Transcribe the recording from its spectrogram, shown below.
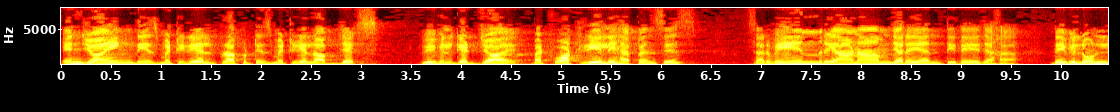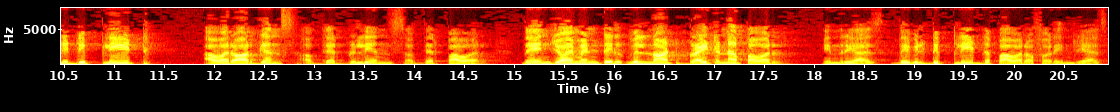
enjoying these material properties, material objects, we will get joy. But what really happens is, Sarvendriyanam jarayanti tejaha. They will only deplete our organs of their brilliance, of their power. The enjoyment will- not brighten up our indriyas. They will deplete the power of our indriyas.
